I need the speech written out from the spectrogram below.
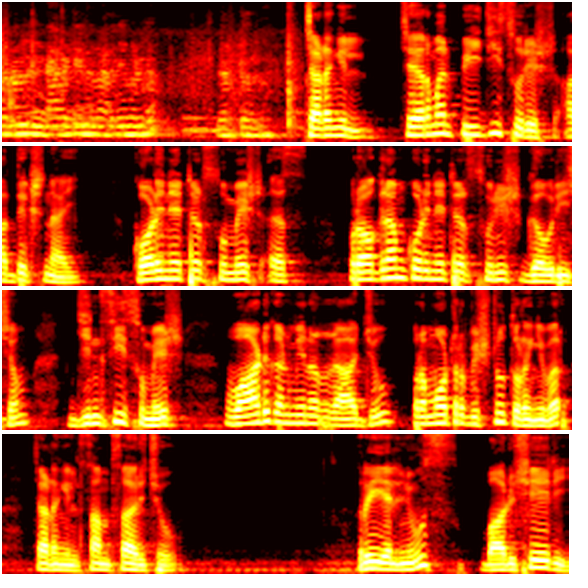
തുറന്നുണ്ടാവട്ടെ എന്ന് പറഞ്ഞുകൊണ്ട് ചടങ്ങിൽ ചെയർമാൻ പി ജി സുരേഷ് അധ്യക്ഷനായി coordinator Sumesh S program coordinator Suneesh Gowreesham Jincy Sumesh ward convener Raju promoter Vishnu തുടങ്ങിയവർ ചടങ്ങിൽ സംസാരിച്ചു. Real news Balussery.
